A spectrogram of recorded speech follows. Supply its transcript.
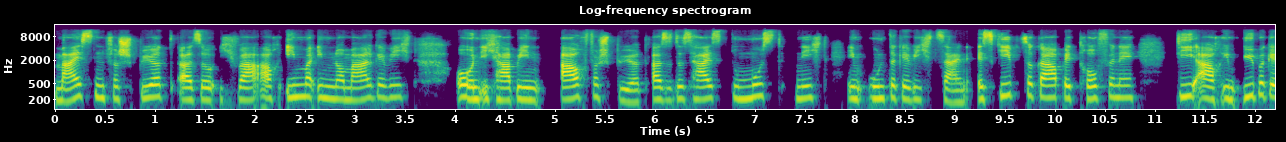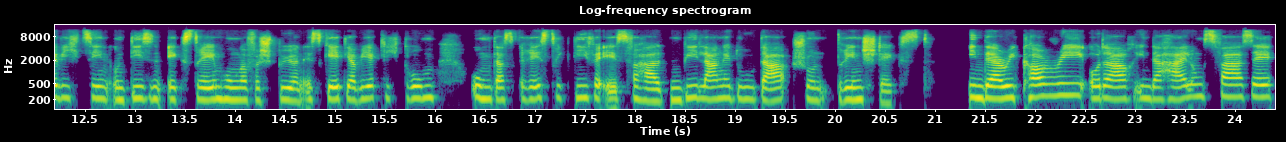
meisten verspürt. Also ich war auch immer im Normalgewicht und ich habe ihn auch verspürt. Also das heißt, du musst nicht im Untergewicht sein. Es gibt sogar Betroffene, die auch im Übergewicht sind und diesen Extremhunger verspüren. Es geht ja wirklich darum, um das restriktive Essverhalten, wie lange du da schon drin steckst in der Recovery oder auch in der Heilungsphase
